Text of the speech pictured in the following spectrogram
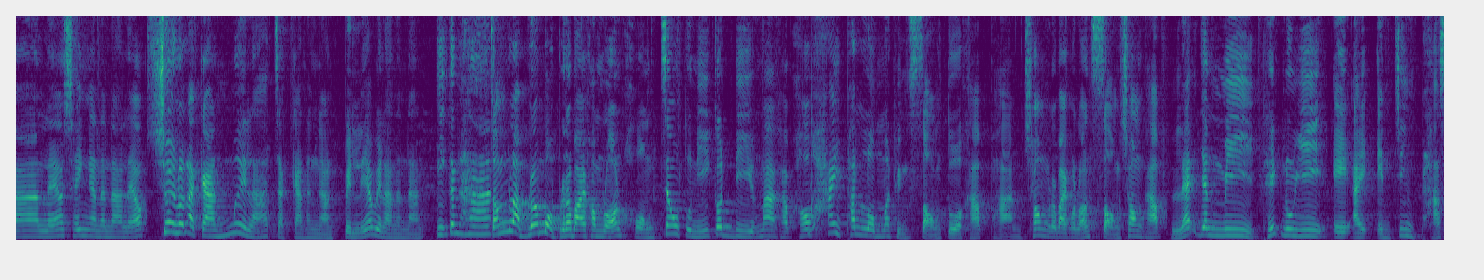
นานๆ แล้วใช้งานนานๆ แล้ว ช่วยลดอาการเมื่อยล้าจากการทำงานเป็นระยะเวลานานๆ อีกต่างหากสำหรับระบบระบายความร้อนของเจ้าตัวนี้ก็ดีมากครับเขาให้พัดลมมาถึง 2 ตัวครับ ผ่านช่องระบายความร้อน 2 ช่องครับ และยังมีเทคโนโลยี AI Engine Plus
